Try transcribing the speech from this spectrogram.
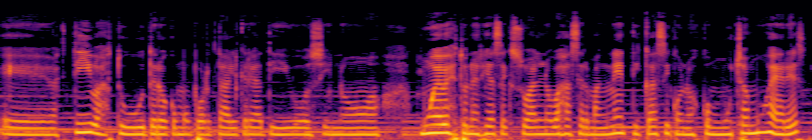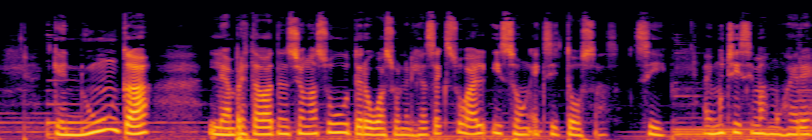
eh, activas tu útero como portal creativo, si no mueves tu energía sexual, no vas a ser magnética? Si conozco muchas mujeres que nunca le han prestado atención a su útero o a su energía sexual y son exitosas. Sí, hay muchísimas mujeres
